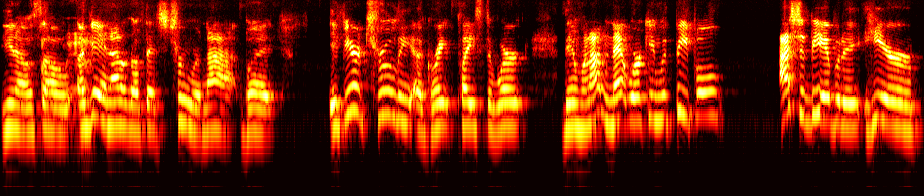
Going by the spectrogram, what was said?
you know? So oh, again i don't know if that's true or not but if you're truly a great place to work then when i'm networking with people i should be able to hear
